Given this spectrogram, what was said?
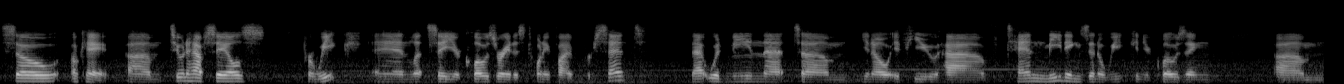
So, okay, um, two and a half sales per week, and let's say your close rate is 25%. That would mean that, um, you know, if you have 10 meetings in a week and you're closing, um,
